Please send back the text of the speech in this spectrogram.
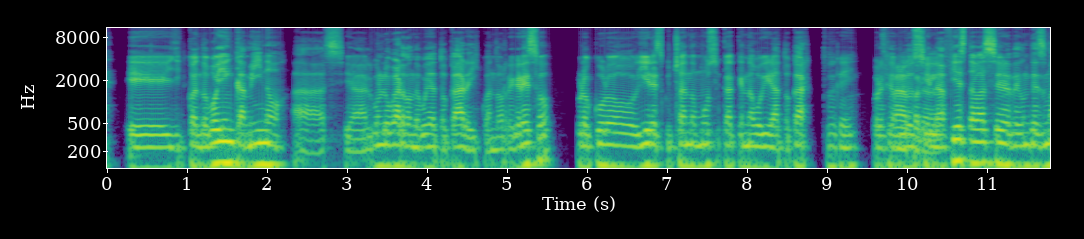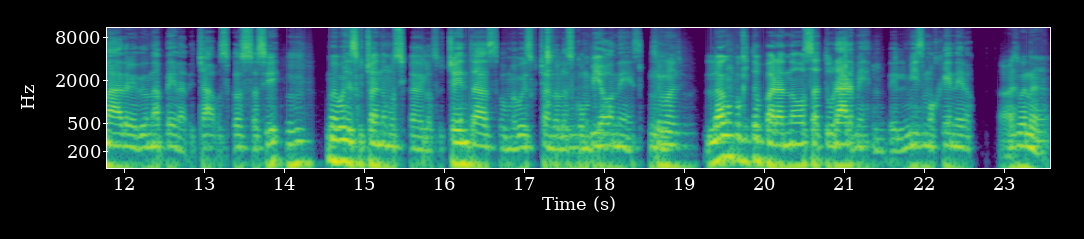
eh, cuando voy en camino hacia algún lugar donde voy a tocar y cuando regreso, procuro ir escuchando música que no voy a ir a tocar. Ok. Por ejemplo, para- si la fiesta va a ser de un desmadre, de una peda de chavos, cosas así, me voy escuchando música de los ochentas o me voy escuchando los Ah. cumbiones. Simón, Simón. Lo hago un poquito para no saturarme del mismo género. Ah, es buena.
